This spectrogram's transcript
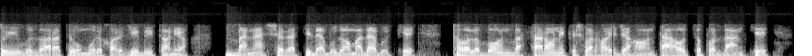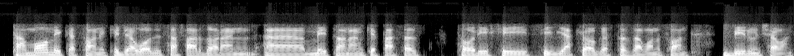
سوی وزارت امور خارجه بریتانیا به نشر رسیده بود آمده بود که طالبان به سران کشورهای جهان تعهد سپردند که تمام کسانی که جواز سفر دارند می‌تونند که پس از تاریخ 31 آگوست از افغانستان بیرون شوند.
